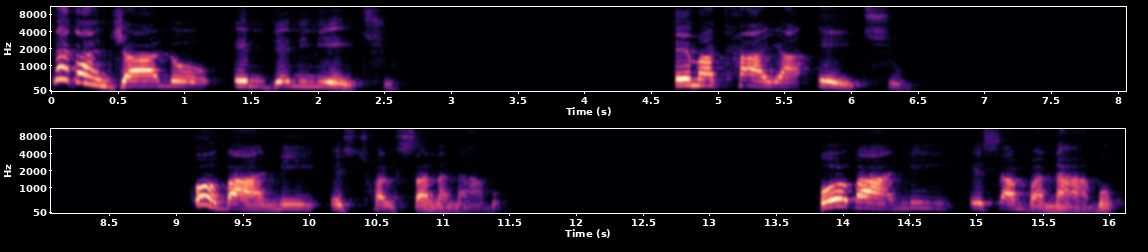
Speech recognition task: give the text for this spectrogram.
Nakanjalo emndenini yethu emakhaya ethu obani esithwalisana nabo? Obani esamba nabo?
